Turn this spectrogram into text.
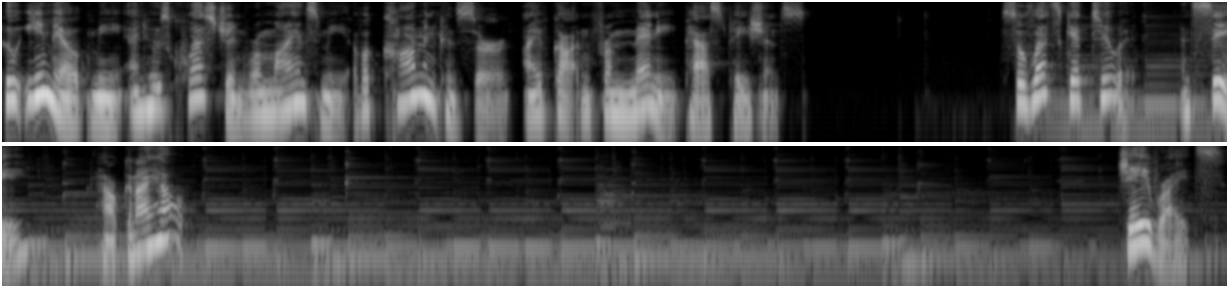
who emailed me and whose question reminds me of a common concern I have gotten from many past patients. So let's get to it and see how can I help? Jay writes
